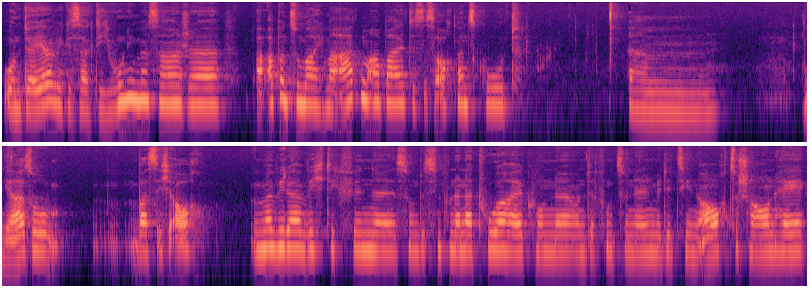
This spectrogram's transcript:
Und äh, ja, wie gesagt, die Juni-Massage. Ab und zu mache ich mal Atemarbeit, das ist auch ganz gut. Ähm, ja, so was ich auch immer wieder wichtig finde, ist so ein bisschen von der Naturheilkunde und der funktionellen Medizin auch zu schauen, hey,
